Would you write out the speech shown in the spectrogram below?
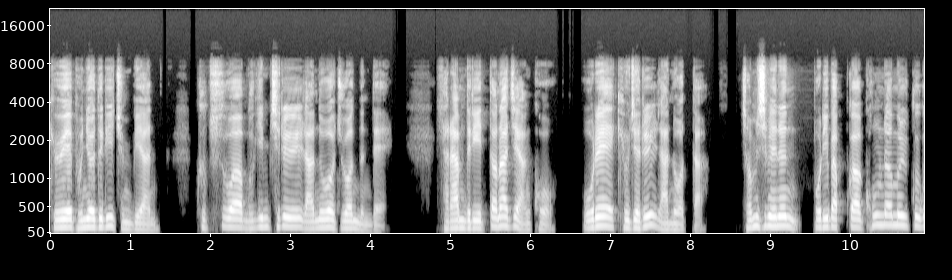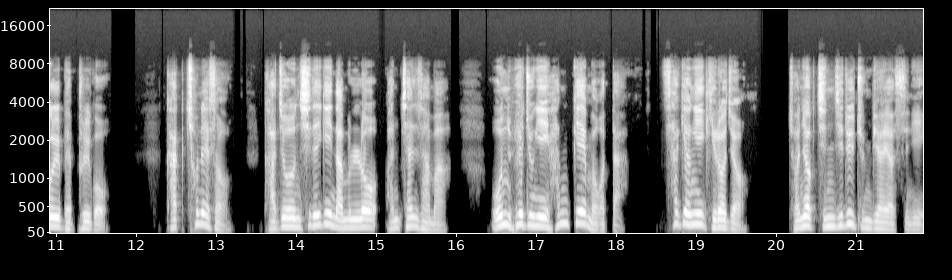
교회 부녀들이 준비한 국수와 무김치를 나누어 주었는데 사람들이 떠나지 않고 오래 교제를 나누었다. 점심에는 보리밥과 콩나물국을 베풀고 각 촌에서 가져온 시래기 나물로 반찬 삼아 온 회중이 함께 먹었다. 사경이 길어져 저녁 진지를 준비하였으니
